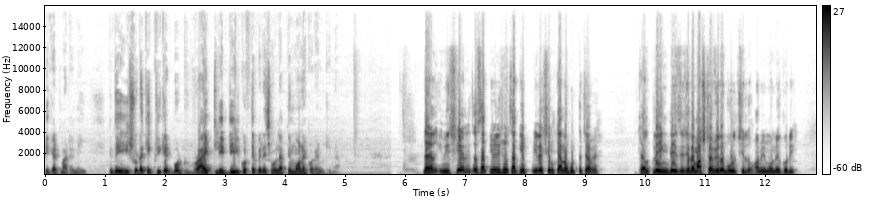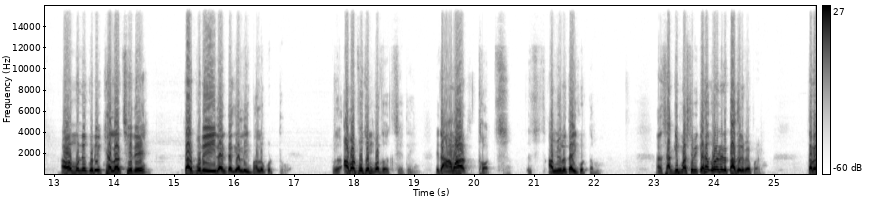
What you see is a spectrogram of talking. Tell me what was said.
ক্রিকেট মাঠে নেই, কিন্তু এই ইস্যুটা কি ক্রিকেট বোর্ড রাইটলি ডিল করতে পেরেছে বলে আপনি মনে করেন কিনা? দেখেন ইনিশিয়ালি তো সাকিবের ইস্যু সাকিব ইলেকশন কেন করতে চাবে? খেল প্লেইং ডেজে যেটা মাস্টারভিরও ভুল ছিল, আমি মনে করি। আমার মনে করি খেলা ছেড়ে তারপরে এই লাইনটা গেলেই ভালো করতো। আমার প্রথম কথা হচ্ছে এটাই। এটা আমার থটস আমি হলে তাই করতাম। আর সাকিব মাস্টারবি কেন করেন এটা তাদের ব্যাপার। তারা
